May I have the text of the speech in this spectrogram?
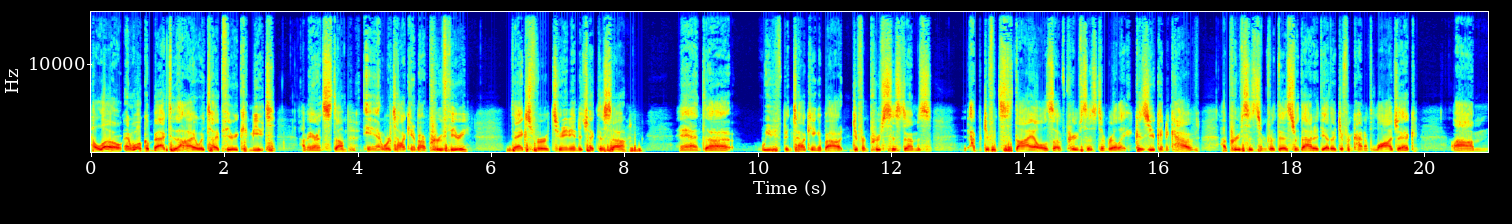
Hello, and welcome back to the Iowa Type Theory Commute. I'm Aaron Stump, and we're talking about proof theory. Thanks for tuning in to check this out. And uh, we've been talking about different proof systems, uh, different styles of proof system, really, because you can have a proof system for this or that or the other different kind of logic um,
